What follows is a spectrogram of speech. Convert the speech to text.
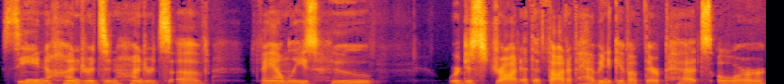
seeing hundreds and hundreds of families who were distraught at the thought of having to give up their pets or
